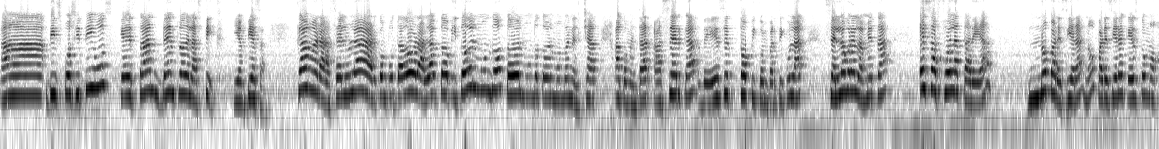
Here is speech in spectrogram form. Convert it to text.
a dispositivos que están dentro de las TIC y empiezan cámara, celular, computadora, laptop y todo el mundo, todo el mundo, todo el mundo en el chat a comentar acerca de ese tópico en particular, se logra la meta, esa fue la tarea, no pareciera, ¿no? Pareciera que es como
